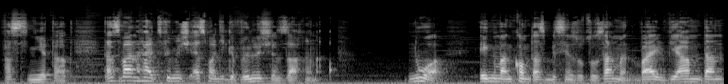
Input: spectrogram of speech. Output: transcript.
fasziniert hat. Das waren halt für mich erstmal die gewöhnlichen Sachen. Nur, irgendwann kommt das ein bisschen so zusammen, weil wir haben dann,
